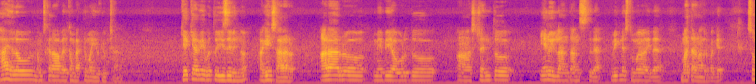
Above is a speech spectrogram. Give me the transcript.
ಹಾಯ್ ಹಲೋ ನಮಸ್ಕಾರ welcome back to my YouTube channel K K ಆರ್ಗೆ ಇವತ್ತು easy win against R R R R maybe ಅವ್ರದ್ದು ಸ್ಟ್ರೆಂತು ಏನೂ ಇಲ್ಲ ಅಂತ ಅನಿಸ್ತಿದೆ. ವೀಕ್ನೆಸ್ ತುಂಬ ಇದೆ, ಮಾತಾಡೋಣ ಅದ್ರ ಬಗ್ಗೆ. ಸೊ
